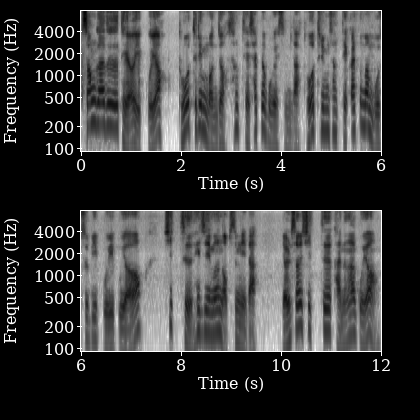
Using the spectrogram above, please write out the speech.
선가드 되어 있고요. 도어 트림 먼저 상태 살펴보겠습니다. 도어 트림 상태 깔끔한 모습이 보이고요. 시트 해짐은 없습니다. 열선 시트 가능하고요.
